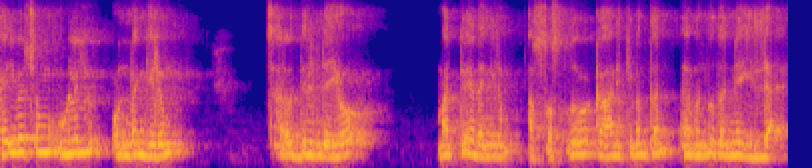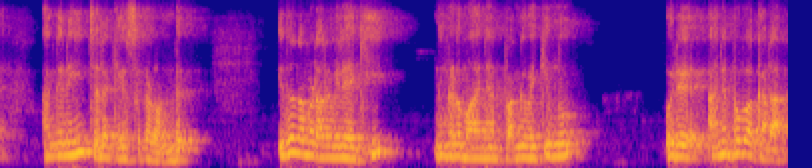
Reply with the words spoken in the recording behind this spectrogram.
കൈവശം ഉള്ളിൽ ഉണ്ടെങ്കിലും ഛർദിലിന്റെയോ മറ്റേതെങ്കിലും അസ്വസ്ഥതയോ കാണിക്കണം എന്ന് തന്നെ ഇല്ല. അങ്ങനെയും ചില കേസുകളുണ്ട്. ഇത് നമ്മുടെ അറിവിലേക്ക് നിങ്ങളുമായി ഞാൻ പങ്കുവെക്കുന്നു ഒരു അനുഭവ കഥ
